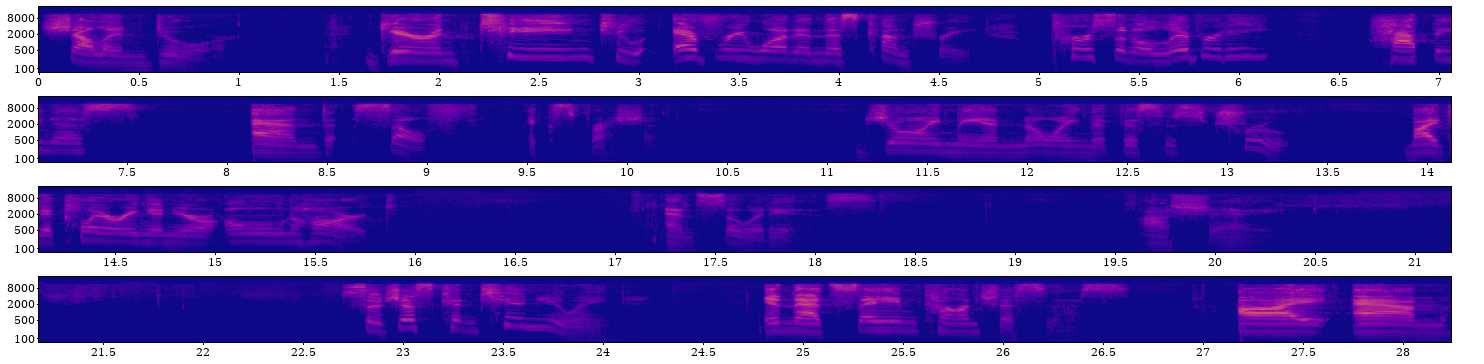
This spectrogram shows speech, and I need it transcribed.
shall endure guaranteeing to everyone in this country personal liberty, happiness, and self expression. Join me in knowing that this is true by declaring in your own heart, and so it is. Ashe. So just continuing in that same consciousness, I am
